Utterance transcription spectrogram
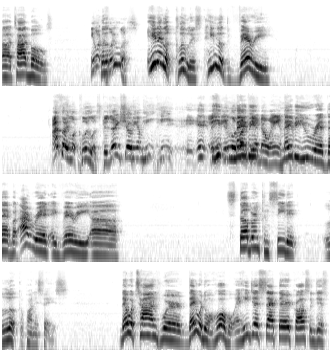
uh, Todd Bowles, he looked the- clueless. he didn't look clueless. He looked very. I thought he looked clueless because they showed him he he It, he, he looked like he had no answer. Maybe you read that, but I read a very uh, stubborn, conceited look upon his face. There were times where they were doing horrible, and he just sat there across and just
